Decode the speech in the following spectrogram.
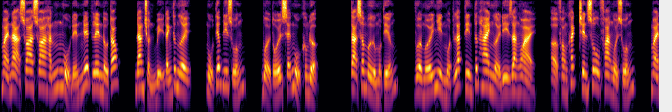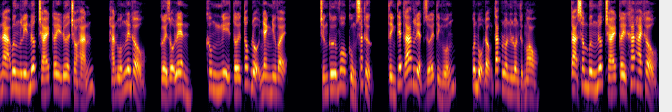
mải nạ xoa xoa hắn ngủ đến nết lên đầu tóc, đang chuẩn bị đánh thức người, ngủ tiếp đi xuống, buổi tối sẽ ngủ không được. Tạ sâm ừ một tiếng, vừa mới nhìn một lát tin tức hai người đi ra ngoài, ở phòng khách trên sofa ngồi xuống, mại nạ bưng ly nước trái cây đưa cho hắn, hắn uống lên khẩu, cười rộ lên, không nghĩ tới tốc độ nhanh như vậy. Chứng cứ vô cùng xác thực, tình tiết ác liệt dưới tình huống, quân bộ động tác luôn luôn thực mau. Tạ sâm bưng nước trái cây khát hai khẩu,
